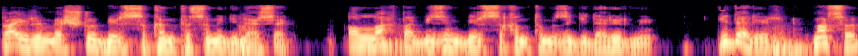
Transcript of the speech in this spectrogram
gayrimeşru bir sıkıntısını gidersek Allah da bizim bir sıkıntımızı giderir mi? Giderir. Nasıl?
